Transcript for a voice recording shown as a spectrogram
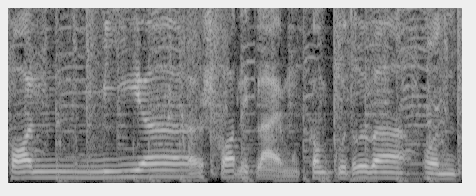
von mir. Sportlich bleiben. Kommt gut rüber und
